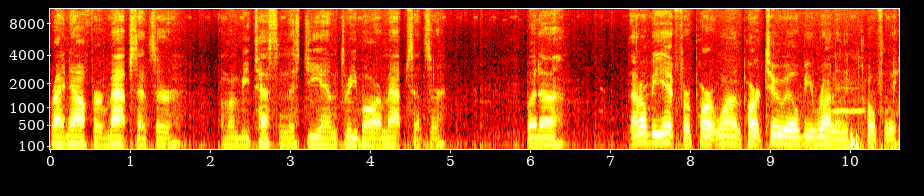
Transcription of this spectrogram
right now for map sensor. I'm gonna be testing this GM three bar map sensor. But uh, that'll be it for part one. Part two, it'll be running hopefully.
